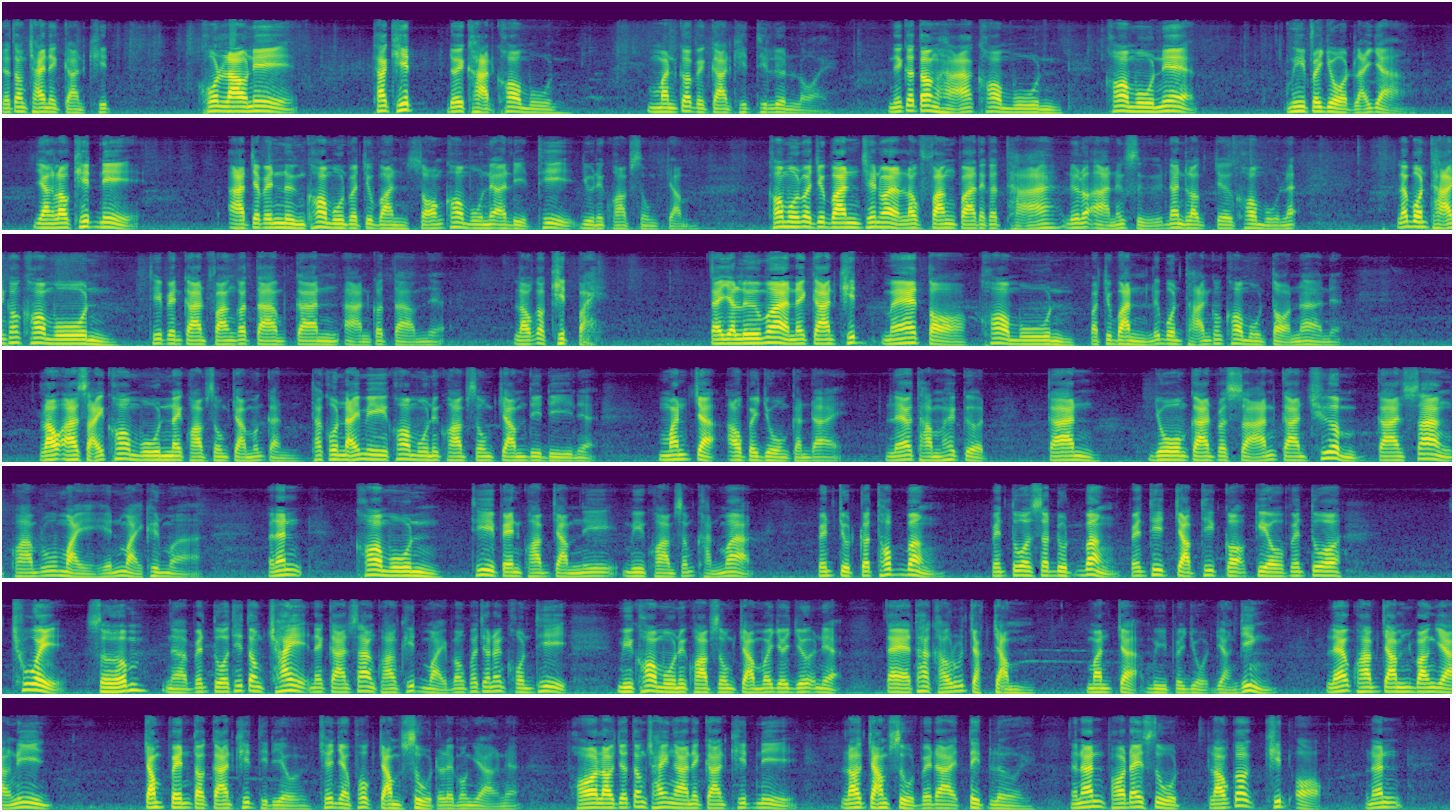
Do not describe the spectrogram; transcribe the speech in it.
จะต้องใช้ในการคิด คนเรานี่ถ้าคิดโดยขาดข้อมูล มันก็เป็นการคิดที่เลื่อนลอย นี่ก็ต้องหาข้อมูล ข้อมูลเนี่ยมีประโยชน์หลายอย่าง อย่างเราคิดนี่อาจจะเป็นหนึ่งข้อมูลปัจจุบันสองข้อมูลในอดีตที่อยู่ในความทรงจข้อมูลปัจจุบัน เช่นว่าเราฟังปาตกถาหรือเราอ่านหนังสือ นั่นเราเจอข้อมูลแล้วและบนฐานของข้อมูลที่เป็นการฟังก็ตามการอ่านก็ตามเนี่ยเราก็คิดไป แต่อย่าลืมว่าในการคิดแม้ต่อข้อมูล ปัจจุบันหรือบนฐานของข้อมูลต่อหน้าเนี่ยเราอาศัยข้อมูลในความทรงจำเหมือนกัน ถ้าคนไหนมีข้อมูลในความทรงจำดีๆเนี่ยมันจะเอาไปโยงกันได้ แล้วทำให้เกิดการโยงการประสานการเชื่อมการสร้างความรู้ใหม่เห็นใหม่ขึ้นมา เพราะนั้นข้อมูลที่เป็นความจำนี้มีความสำคัญมาก เป็นจุดกระทบบ้าง เป็นตัวสะดุดบ้าง เป็นที่จับที่เกาะเกี่ยว เป็นตัวช่วยเสริมนะเป็นตัวที่ต้องใช้ในการสร้างความคิดใหม่บางเพราะฉะนั้นคนที่มีข้อมูลในความทรงจำไว้เยอะๆเนี่ยแต่ถ้าเขารู้จักจำมันจะมีประโยชน์อย่างยิ่ง แล้วความจำบางอย่างนี่จำเป็นต่อการคิดทีเดียว เช่นอย่างพวกจำสูตรอะไรบางอย่างเนี่ยพอเราจะต้องใช้งานในการคิดนี่ เราจำสูตรไม่ได้ติดเลยดังนั้นพอได้สูตรเราก็คิดออกดังนั้น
